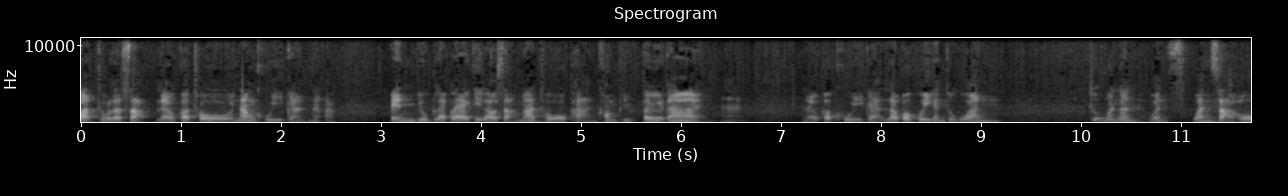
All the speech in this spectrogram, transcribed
บัตรโทรศัพท์ แล้วก็โทรนั่งคุยกันนะครับ เป็นยุคแรก ๆ ที่เราสามารถโทรผ่านคอมพิวเตอร์ได้อ่าแล้วก็คุยกัน เราก็คุยกันทุกวัน ทุกวันวันั้นนวันวันเสาร์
